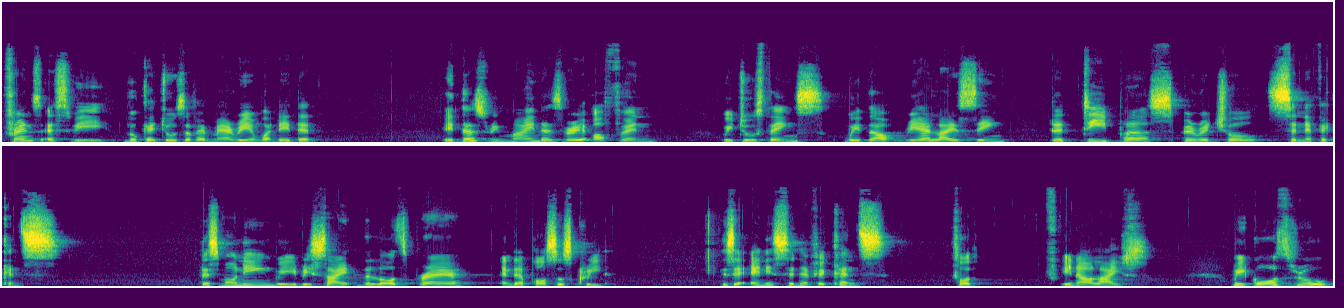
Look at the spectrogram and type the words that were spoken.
Friends, as we look at Joseph and Mary and what they did, it does remind us very often we do things without realizing the deeper spiritual significance. This morning we recite the Lord's Prayer and the Apostles' Creed. Is there any significance for in our lives? We go through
